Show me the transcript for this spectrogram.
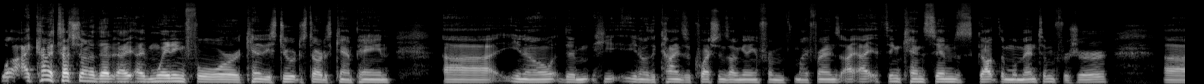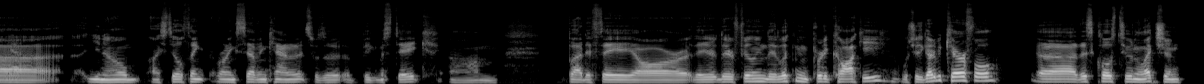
Well, I kind of touched on it that I, am waiting for Kennedy Stewart to start his campaign. Uh, you know, the he, you know, the kinds of questions I'm getting from my friends. I, I think Ken Sims got the momentum for sure. Uh, yeah. You know, I still think running seven candidates was a, a big mistake. Um, but if they are they they're feeling they're looking pretty cocky, which you got to be careful uh, this close to an election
